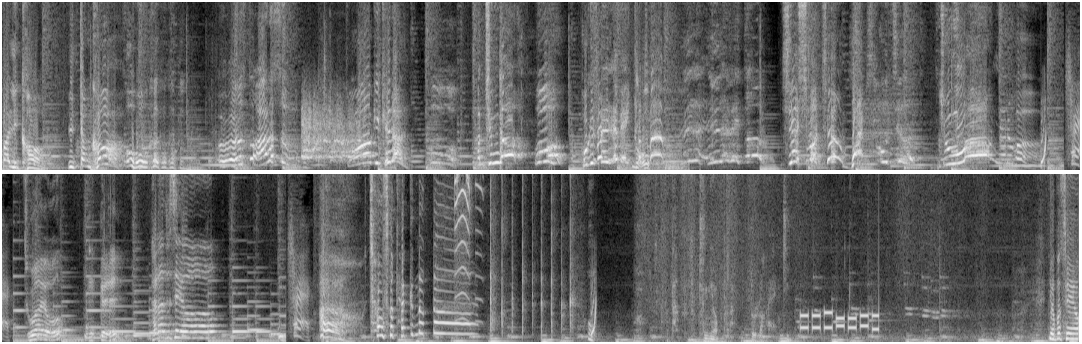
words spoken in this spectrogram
빨리 가. 일단 가. 어, 가, 가, 가, 가. 알았어, 알았어. 저기 계단. 한 층 더. 어. 거기서 엘리베이터. 엘 좋아요, 댓글 달아주세요. 아휴, 청소 다 끝났다. 어, 나 둥이 엄마 놀러 가야지. 여보세요.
